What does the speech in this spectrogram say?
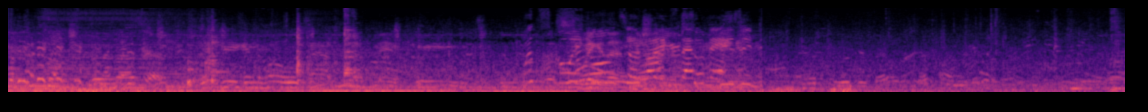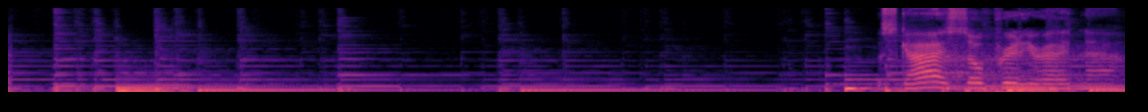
What's going on? So why you're so busy? The sky is so pretty right now.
